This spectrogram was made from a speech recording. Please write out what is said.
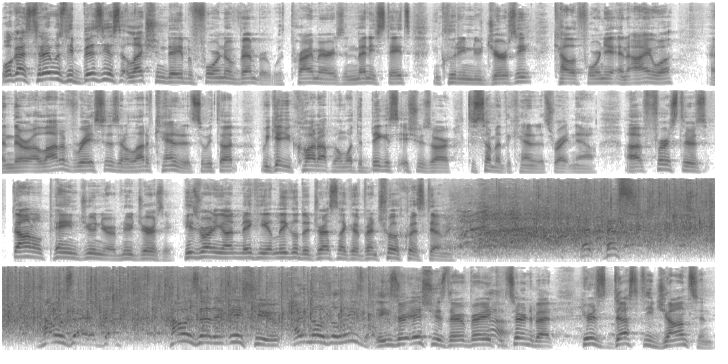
well, guys, today was the busiest election day before November with primaries in many states, including New Jersey, California, and Iowa. And there are a lot of races and a lot of candidates, so we thought we'd get you caught up on what the biggest issues are to some of the candidates right now. Uh, first, there's Donald Payne Jr. of New Jersey. He's running on making it legal to dress like a ventriloquist dummy. That, that's how is that? How is that an issue? I didn't know it was illegal. These are issues they're very Yeah. concerned about. Here's Dusty Johnson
